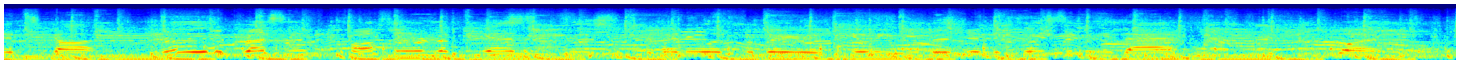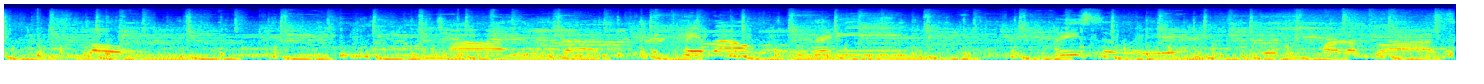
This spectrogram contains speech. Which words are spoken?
it's got really aggressive crossovers at the end. If anyone's familiar with Killing Division, it's basically that, but slower. Uh, uh, it came out pretty recently, which is part of uh, the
